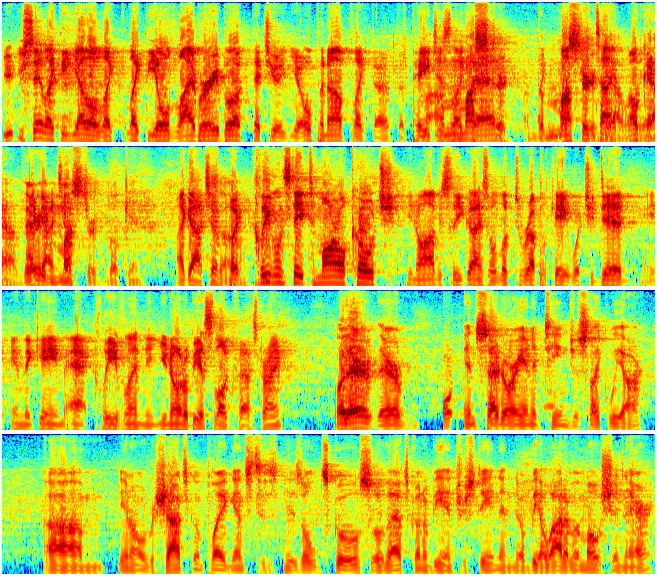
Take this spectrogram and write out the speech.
You, you say like the yellow, like like the old library book that you you open up, like the, the pages A like that? mustard, or- the like mustard type? yellow, okay, yeah, very gotcha. mustard looking. I gotcha. So- But Cleveland State tomorrow, coach, you know, obviously you guys will look to replicate what you did in the game at Cleveland. You know it'll be a slugfest, right? Well, they're they're inside-oriented team just like we are. Um, you know, Rashad's going to play against his, his old school, so that's going to be interesting, and there'll be a lot of emotion there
